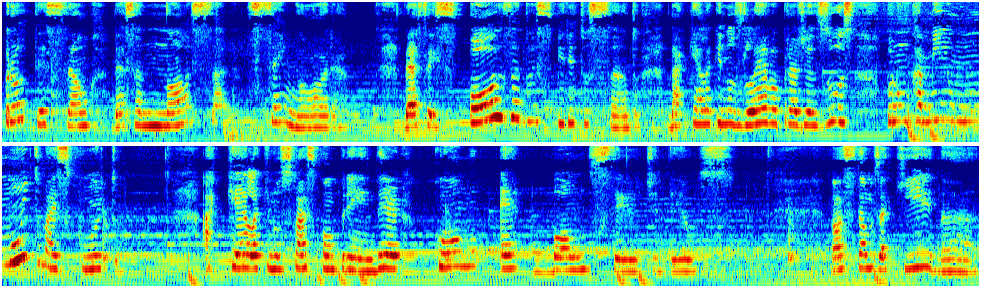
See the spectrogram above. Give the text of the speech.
proteção dessa Nossa Senhora, dessa esposa do Espírito Santo, daquela que nos leva para Jesus por um caminho muito mais curto, aquela que nos faz compreender como é bom ser de Deus. Nós estamos aqui na,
